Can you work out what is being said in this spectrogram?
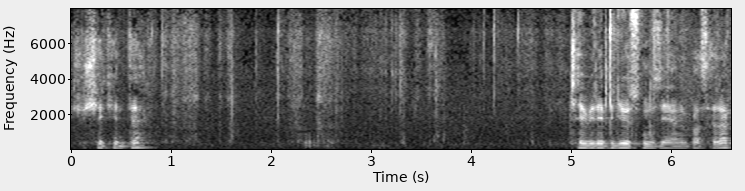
şu şekilde çevirebiliyorsunuz yani basarak.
